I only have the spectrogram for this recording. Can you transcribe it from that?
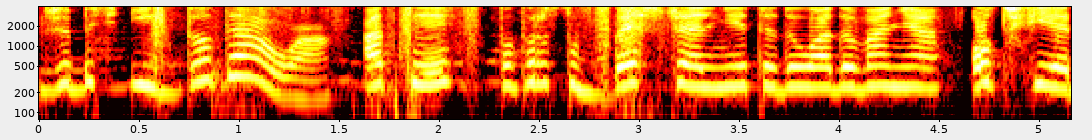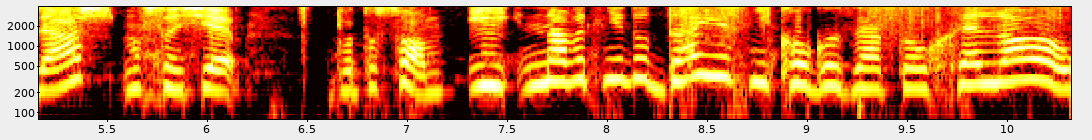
żebyś ich dodała. A ty po prostu bezczelnie te doładowania otwierasz, no w sensie. Bo to są. I nawet nie dodajesz nikogo za to. Hello!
